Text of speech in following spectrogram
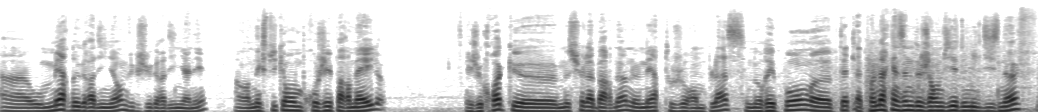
au maire de Gradignan, vu que je suis gradignanais, en expliquant mon projet par mail. Et je crois que M. Labardin, le maire toujours en place, me répond euh, peut-être la première quinzaine de janvier 2019.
